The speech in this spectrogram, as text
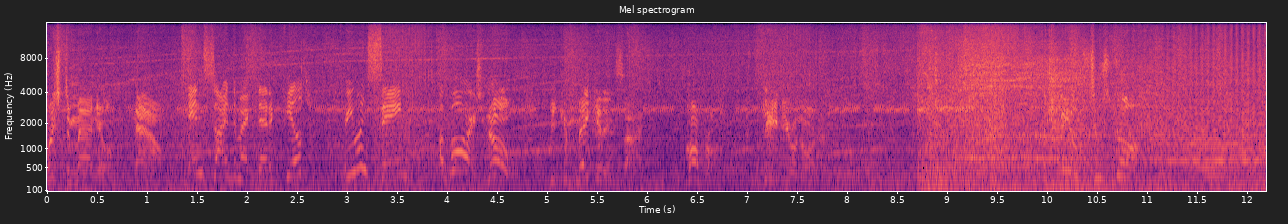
Switch to manual, now! Inside the magnetic field? Are you insane? Abort! No! We can make it inside! Corporal, gave you an order. The field's too strong.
